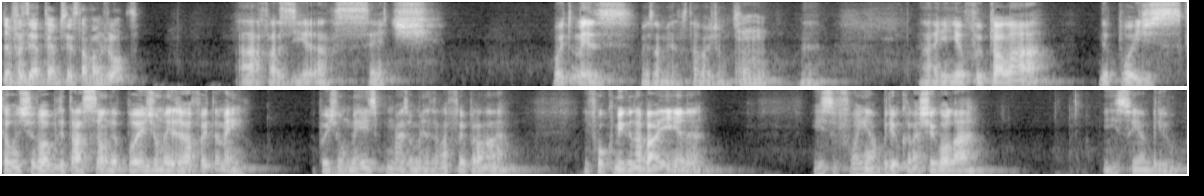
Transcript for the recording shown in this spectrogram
Já fazia Aí, tempo que vocês estavam juntos? Ah, fazia sete, oito meses, mais ou menos, estava junto, uhum. né? Aí eu fui para lá, depois que ela tirou a habilitação, depois de um mês ela foi também. Depois de um mês, mais ou menos, ela foi para lá. E ficou comigo na Bahia, né? Isso foi em abril que ela chegou lá. Isso em abril.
